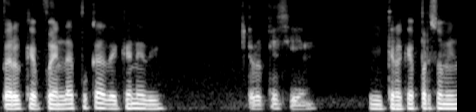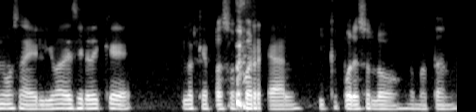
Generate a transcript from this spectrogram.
pero que fue en la época de Kennedy. Creo que sí. Y creo que por eso mismo, o sea, él iba a decir de que lo que pasó fue real y que por eso lo, lo mataron.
